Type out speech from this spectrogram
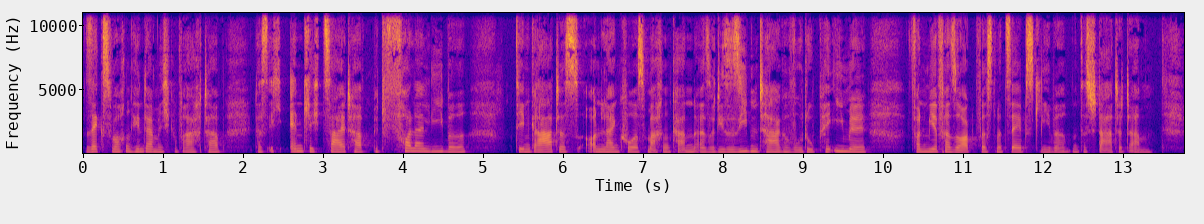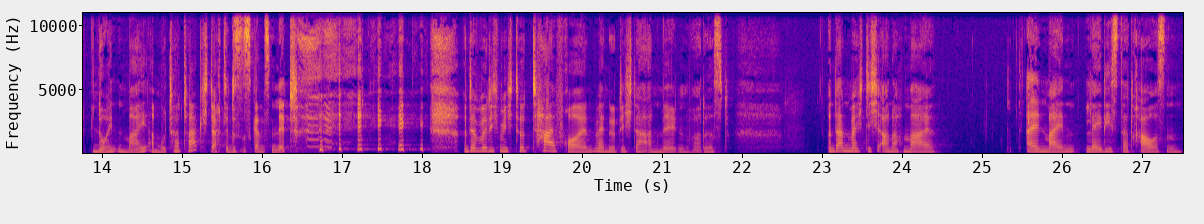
sechs Wochen hinter mich gebracht habe, dass ich endlich Zeit habe, mit voller Liebe den gratis Online-Kurs machen kann. Also diese sieben Tage, wo du per E-Mail von mir versorgt wirst mit Selbstliebe. Und das startet am 9. Mai, am Muttertag. Ich dachte, das ist ganz nett. Und da würde ich mich total freuen, wenn du dich da anmelden würdest. Und dann möchte ich auch noch mal allen meinen Ladies da draußen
